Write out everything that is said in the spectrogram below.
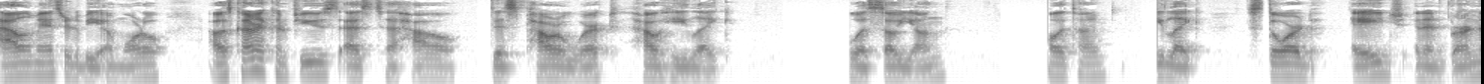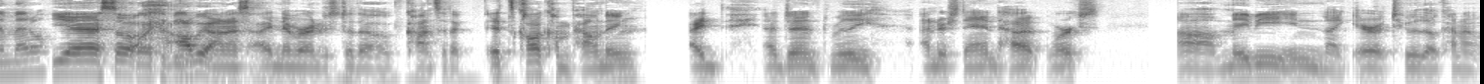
Allomancer to be immortal. I was kind of confused as to how this power worked, how he like was so young all the time. He like stored age and then burned the metal. Yeah, so For it to be- I'll be honest, I never understood the whole concept. Of, it's called compounding. I I didn't really understand how it works. Um, maybe in like era two they'll kind of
